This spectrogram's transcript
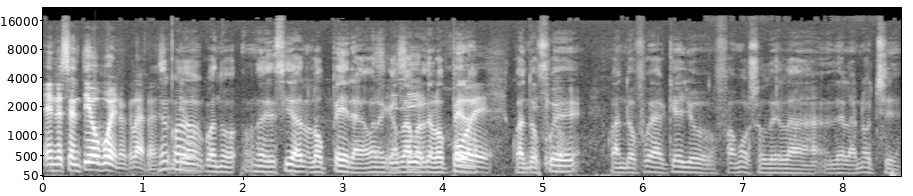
En el sentido bueno, claro. Yo cuando, cuando decía la ópera, ahora Sí, que hablabas sí, de la ópera, joder, cuando mítico. fue cuando fue aquello famoso de la, de la noche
